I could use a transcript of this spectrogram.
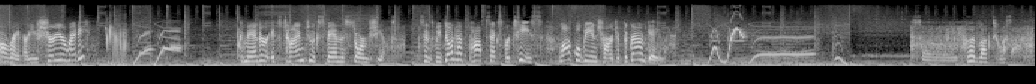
All right, are you sure you're ready? Commander, it's time to expand the storm shield. Since we don't have Pop's expertise, Locke will be in charge of the ground game. So, good luck to us all.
